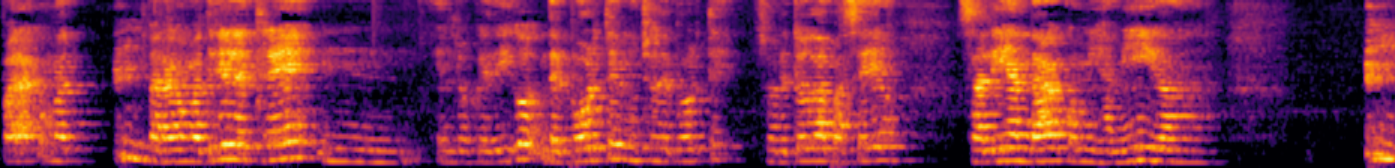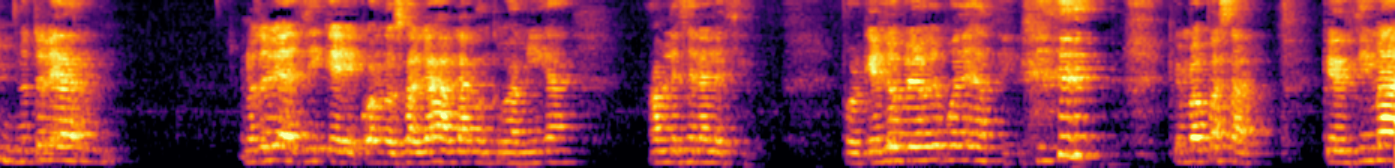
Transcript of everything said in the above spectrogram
para, para combatir el estrés, mm, en lo que digo, deporte, mucho deporte, sobre todo a paseo, salir a andar con mis amigas. No te voy a, no te voy a decir que cuando salgas a hablar con tus amigas hables de la lección, porque es lo peor que puedes hacer, que me ha pasado, que encima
